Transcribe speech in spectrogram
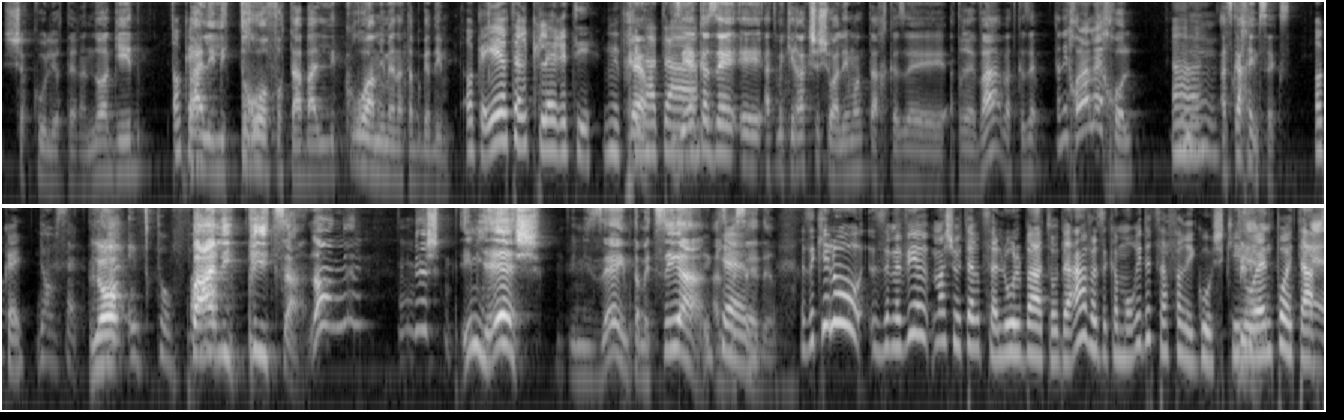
שקול יותר, אני לא אגיד, אוקיי. בא לי לטרוף אותה, בא לי לקרוע ממנה את הבגדים. אוקיי, יהיה יותר קלריטי כן, מבחינת ה... זה יהיה כזה, אה, את מכירה כששואלים אותך כזה, את רעבה? ואת כזה, אני יכולה לאכול. אהה. אז ככה עם סקס. אוקיי. יואו, זה לא. בא לי פיצה. לא, יש, אם יש, אם זה, אם אתה מציע, אז כן. בסדר. אז זה כאילו, זה מביא משהו יותר צלול בתודעה, אבל זה גם מוריד את סף הריגוש. כאילו, בדיוק. אין פה את ה... כן.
